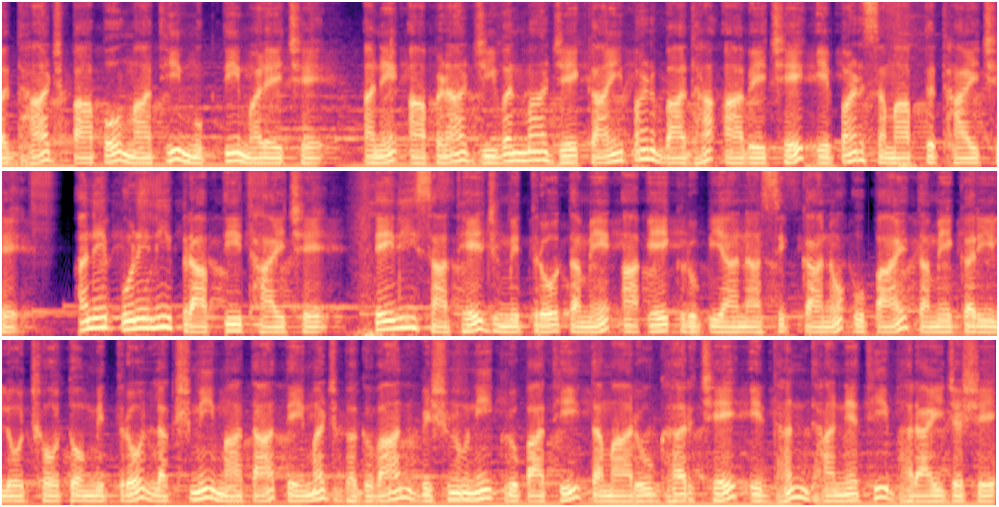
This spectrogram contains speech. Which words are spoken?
બધા જ પાપોમાંથી મુક્તિ મળે છે અને આપણા જીવનમાં જે કાંઈ પણ બાધા આવે છે એ પણ સમાપ્ત થાય છે અને પુણ્યની પ્રાપ્તિ થાય છે. તેની સાથે જ મિત્રો તમે આ એક રૂપિયાના સિક્કાનો ઉપાય તમે કરી લો છો તો મિત્રો લક્ષ્મી માતા તેમજ ભગવાન વિષ્ણુની કૃપાથી તમારું ઘર છે એ ધન ધાન્યથી ભરાઈ જશે.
